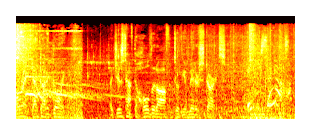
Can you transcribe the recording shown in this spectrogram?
Alright, I got it going. I just have to hold it off until the emitter starts. 80 seconds.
